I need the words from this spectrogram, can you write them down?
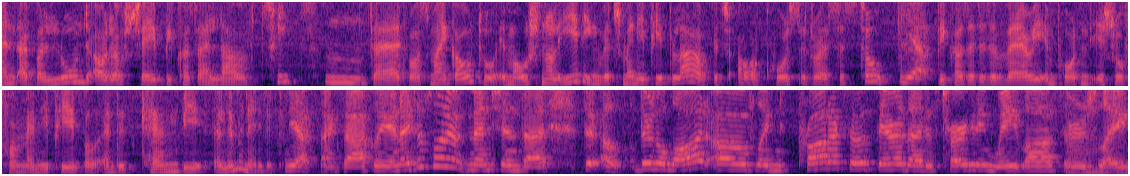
And I ballooned out of shape because I loved sweets. That was my go to. Emotional eating, which many people are, which our course addresses too. Yeah. Because it is a very important issue for many people and it can be eliminated. Yeah, exactly. And I just want to mention that there, uh, there's a lot of like products out there that is targeting weight loss. There's like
